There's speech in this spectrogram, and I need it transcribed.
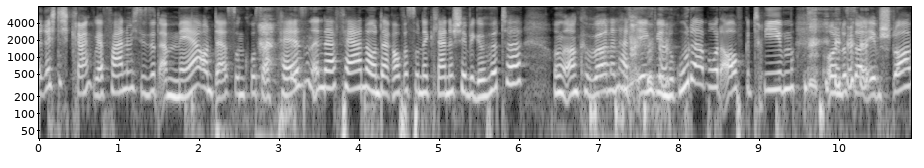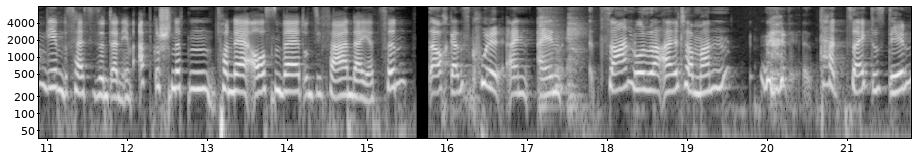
richtig krank. Wir fahren nämlich, sie sind am Meer und da ist so ein großer Felsen in der Ferne und darauf ist so eine kleine schäbige Hütte. Und Onkel Vernon hat irgendwie ein Ruderboot aufgetrieben und es soll eben Sturm geben. Das heißt, sie sind dann eben abgeschnitten von der Außenwelt und sie fahren da jetzt hin. Auch ganz cool. Ein, ein zahnloser alter Mann zeigt es denen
